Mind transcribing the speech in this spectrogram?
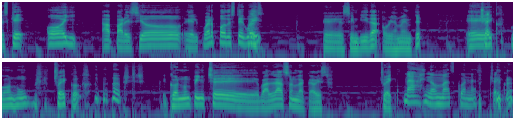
es que hoy apareció el cuerpo de este güey, eh, sin vida, obviamente, eh, Chueco. con un chueco, con un pinche balazo en la cabeza. Chueco. Ay, no más con eso, chueco.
